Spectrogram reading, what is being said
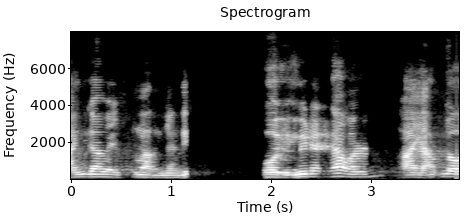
ఆంగ్లాగా ఇస్తున్నారు అనేది. ఓ ఇమ్మీడియట్గా వాళ్ళు ఆ యాప్లో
